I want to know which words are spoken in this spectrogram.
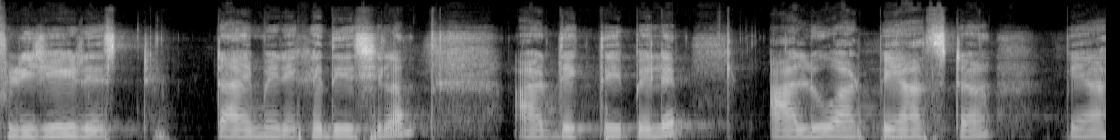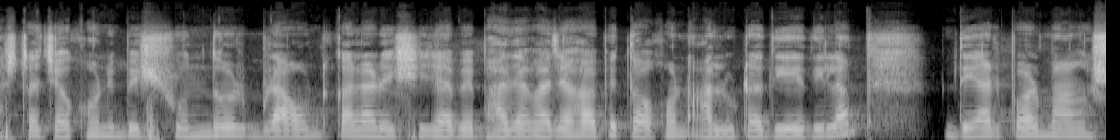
ফ্রিজেই রেস্ট টাইমে রেখে দিয়েছিলাম। আর দেখতেই পেলে আলু আর পেঁয়াজটা। পেঁয়াজটা যখন বেশ সুন্দর ব্রাউন কালার এসে যাবে, ভাজা ভাজা হবে, তখন আলুটা দিয়ে দিলাম। দেওয়ার পর মাংস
